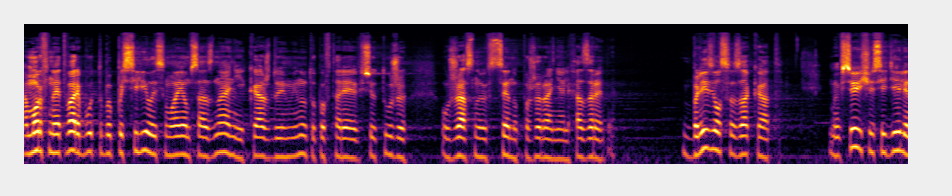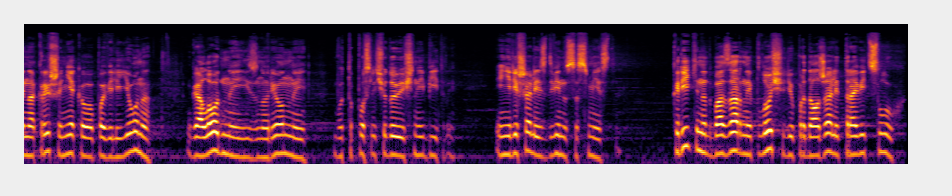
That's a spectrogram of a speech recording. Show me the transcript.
Аморфная тварь будто бы поселилась в моем сознании, каждую минуту повторяя всю ту же ужасную сцену пожирания Аль-Хазреда. Близился закат. Мы все еще сидели на крыше некого павильона, голодные и изнуренные, будто после чудовищной битвы, и не решались сдвинуться с места. Крики над базарной площадью продолжали травить слух.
